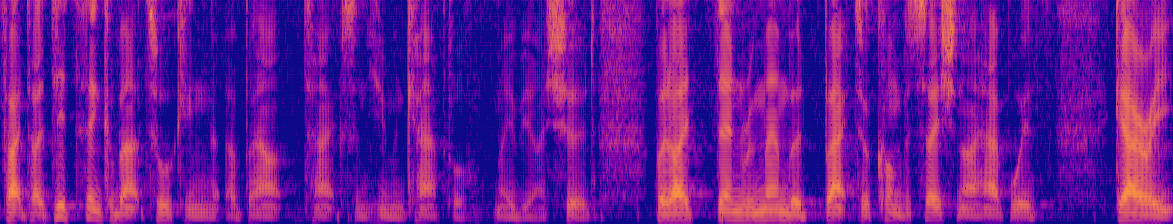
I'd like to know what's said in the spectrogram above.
In fact, I did think about talking about tax and human capital. Maybe I should. But I then remembered back to a conversation I had with Gary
